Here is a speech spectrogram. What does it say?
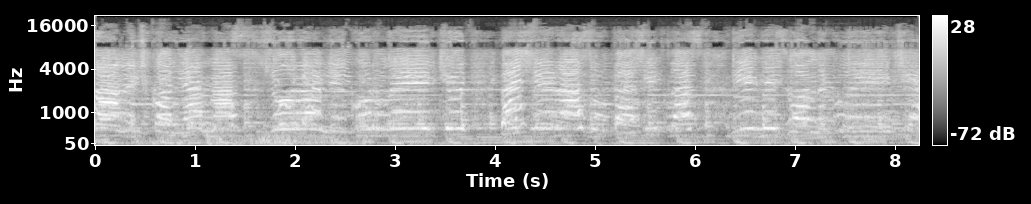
Сонечко для нас, журавлі курличуть, перший раз у перший клас, рідний дзвоник кличе.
